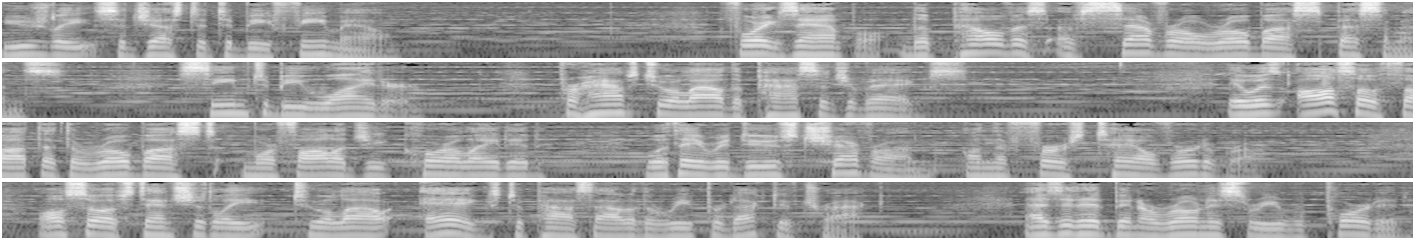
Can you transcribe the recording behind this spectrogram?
usually suggested to be female. For example, the pelvis of several robust specimens seemed to be wider, perhaps to allow the passage of eggs. It was also thought that the robust morphology correlated with a reduced chevron on the first tail vertebra also ostensibly to allow eggs to pass out of the reproductive tract, as it had been erroneously reported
